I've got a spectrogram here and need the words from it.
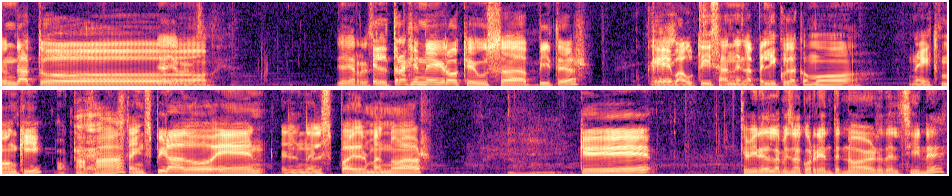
un dato. Ya, ya regresó, güey. Ya, ya regresó. El traje negro que usa Peter, que bautizan en la película como Nate Monkey. Ajá. está inspirado en, en el Spider-Man Noir. Que Que viene de la misma corriente nerd del cine.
